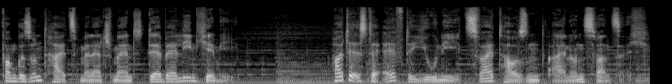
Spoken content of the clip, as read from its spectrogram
vom Gesundheitsmanagement der Berlin Chemie. Heute ist der 11. Juni 2021.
